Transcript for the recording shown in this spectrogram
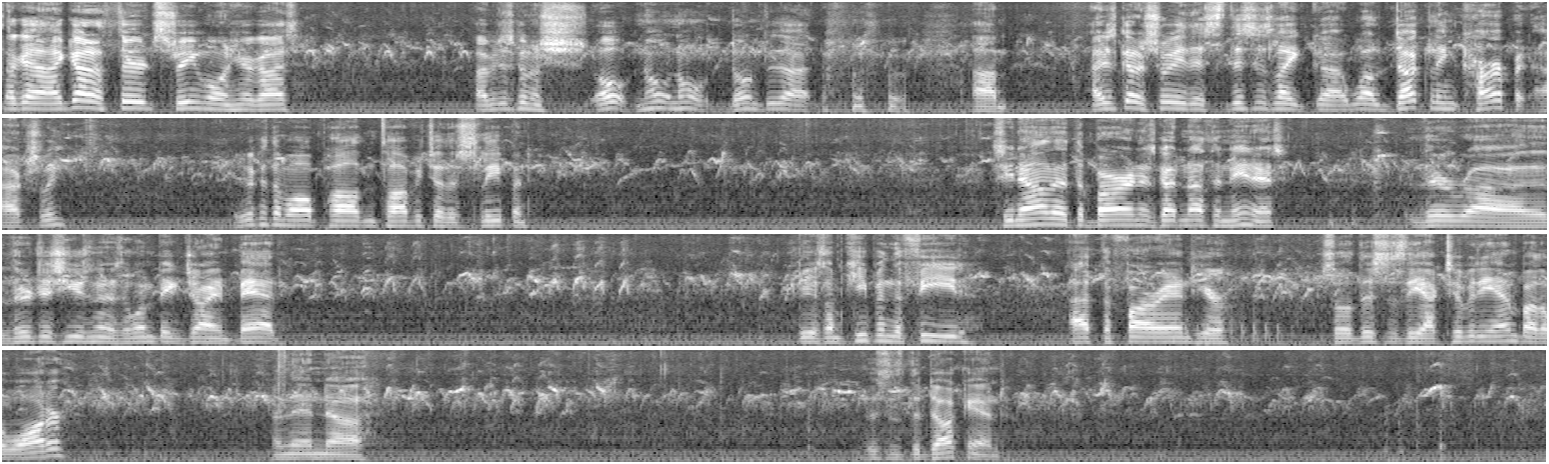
Okay, I got a third stream going here, guys. I'm just gonna. oh no, no, don't do that. um, I just got to show you this. This is like uh, well, duckling carpet actually. Look at them all piled on top of each other, sleeping. See now that the barn has got nothing in it, they're uh, they're just using it as one big giant bed. Because I'm keeping the feed at the far end here. So this is the activity end by the water. And then uh, this is the duck end.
